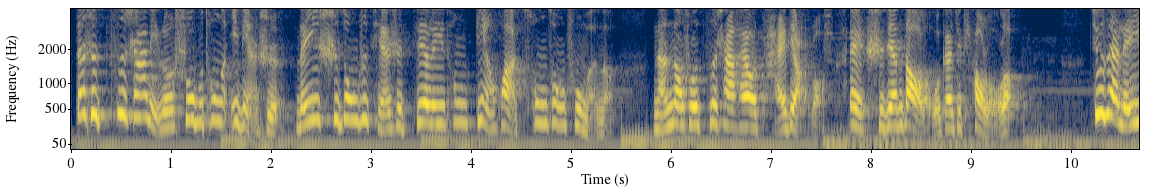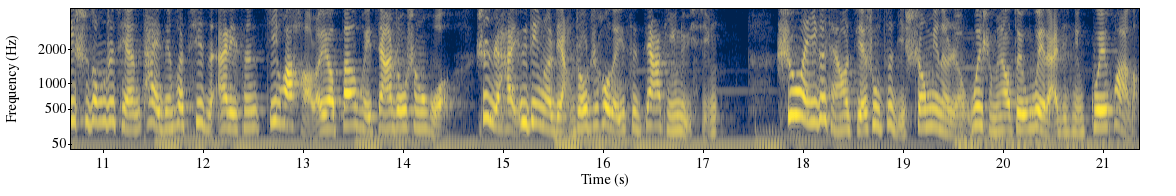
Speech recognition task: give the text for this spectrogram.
但是自杀理论说不通的一点是，雷伊失踪之前是接了一通电话，匆匆出门的。难道说自杀还要踩点儿吗？哎，时间到了，我该去跳楼了。就在雷伊失踪之前，他已经和妻子艾莉森计划好了要搬回加州生活，甚至还预定了两周之后的一次家庭旅行。试问一个想要结束自己生命的人，为什么要对未来进行规划呢？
